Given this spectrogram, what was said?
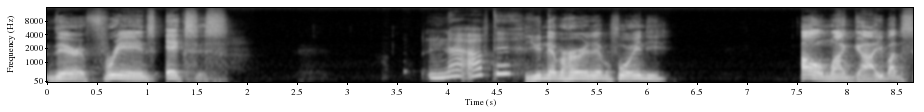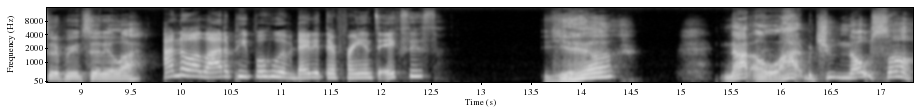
their friends' exes? Not often. You never heard of that before, India? Oh my God, you about to sit up here and tell that lie? I know a lot of people who have dated their friends' exes. Yeah. Not a lot, but you know some.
